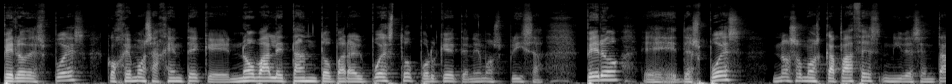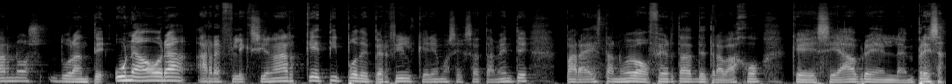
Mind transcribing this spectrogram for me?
Pero después cogemos a gente que no vale tanto para el puesto porque tenemos prisa. Pero eh, después no somos capaces ni de sentarnos durante una hora a reflexionar qué tipo de perfil queremos exactamente para esta nueva oferta de trabajo que se abre en la empresa.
